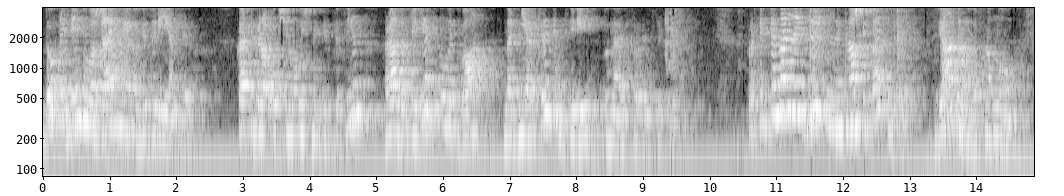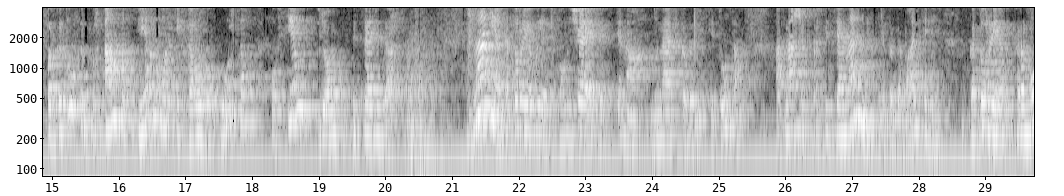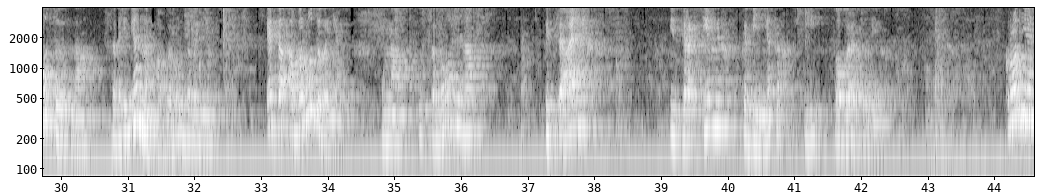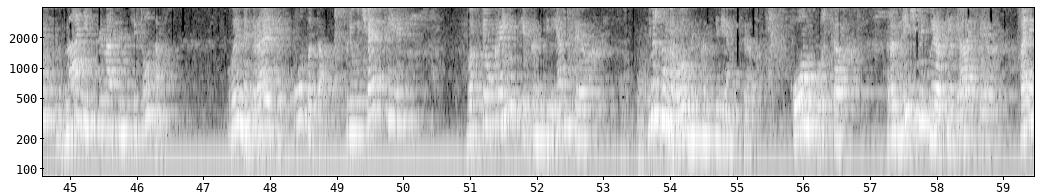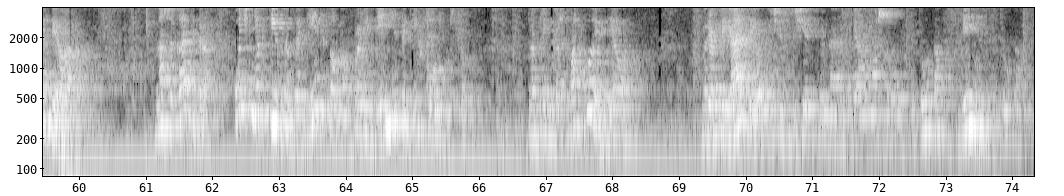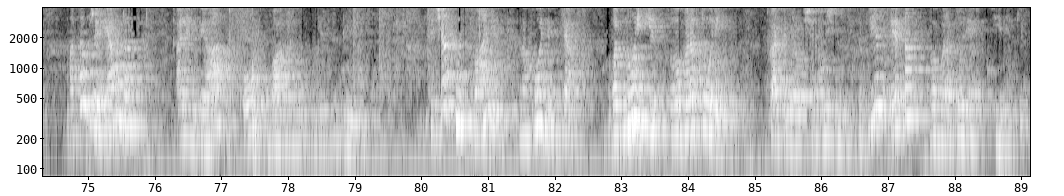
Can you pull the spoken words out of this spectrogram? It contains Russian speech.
Добрый день, уважаемые абитуриенты! Кафедра общенаучных дисциплин рада приветствовать вас на Дне открытых дверей Дунайского института. Профессиональная деятельность нашей кафедры связана в основном с подготовкой курсантов первого и второго курсов по всем трем специализациям. Знания, которые вы получаете в стенах Дунайского института от наших профессиональных преподавателей, которые работают на современном оборудовании. Это оборудование у нас установлено в специальных интерактивных кабинетах и лабораториях. Кроме знаний в стенах института, вы набираетесь опыта при участии во всеукраинских конференциях, международных конференциях, конкурсах, различных мероприятиях, олимпиадах. Наша кафедра очень активно задействована в проведении таких конкурсов. Например, «Морское дело», мероприятие очень существенное для нашего института, День института, а также ряда олимпиад по базовым дисциплинам. Сейчас мы с вами находимся в одной из лабораторий кафедры общенаучных дисциплин, это лаборатория физики.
